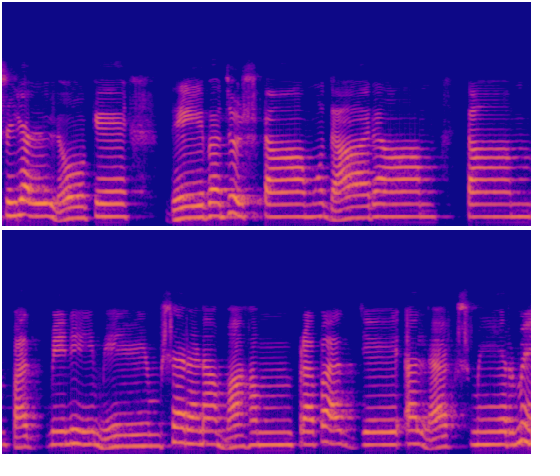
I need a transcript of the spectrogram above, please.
श्रियल्लोके देवजुष्टामुदारां तां पद्मिनीमीं शरणमहं प्रपद्ये अलक्ष्मीर्मे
